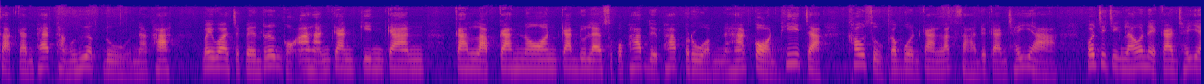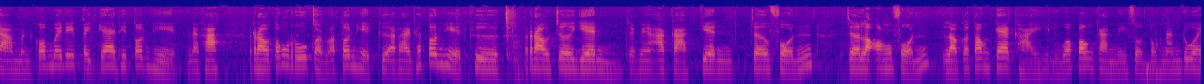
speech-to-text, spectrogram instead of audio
ศาสตร์การแพทย์ทางเลือกดูนะคะ ไม่ว่าจะเป็นเรื่องของอาหารการกินการการหลับการนอน การดูแลสุขภาพโดยภาพรวมนะคะก่อนที่จะเข้าสู่กระบวนการรักษาโดยการใช้ยา เพราะจริงๆ แล้วในการใช้ยามันก็ไม่ได้ไปแก้ที่ต้นเหตุนะคะ เราต้องรู้ก่อนว่าต้นเหตุคืออะไร ถ้าต้นเหตุคือเราเจอเย็นใช่ไหมอากาศเย็น เจอฝน เจอละอองฝนเราก็ต้องแก้ไขหรือว่าป้องกันในส่วนตรงนั้นด้วย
